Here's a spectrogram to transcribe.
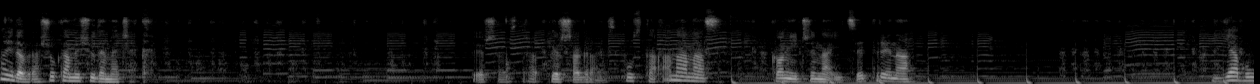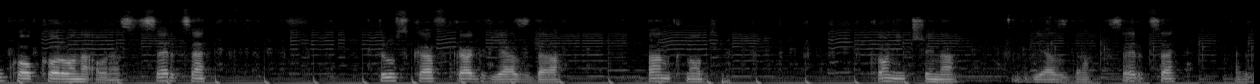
No i dobra, szukamy siódemeczek. Pierwsza, pierwsza gra jest pusta. Ananas, koniczyna i cytryna. Jabłko, korona oraz serce truskawka, gwiazda, banknot, koniczyna, gwiazda, serce, także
